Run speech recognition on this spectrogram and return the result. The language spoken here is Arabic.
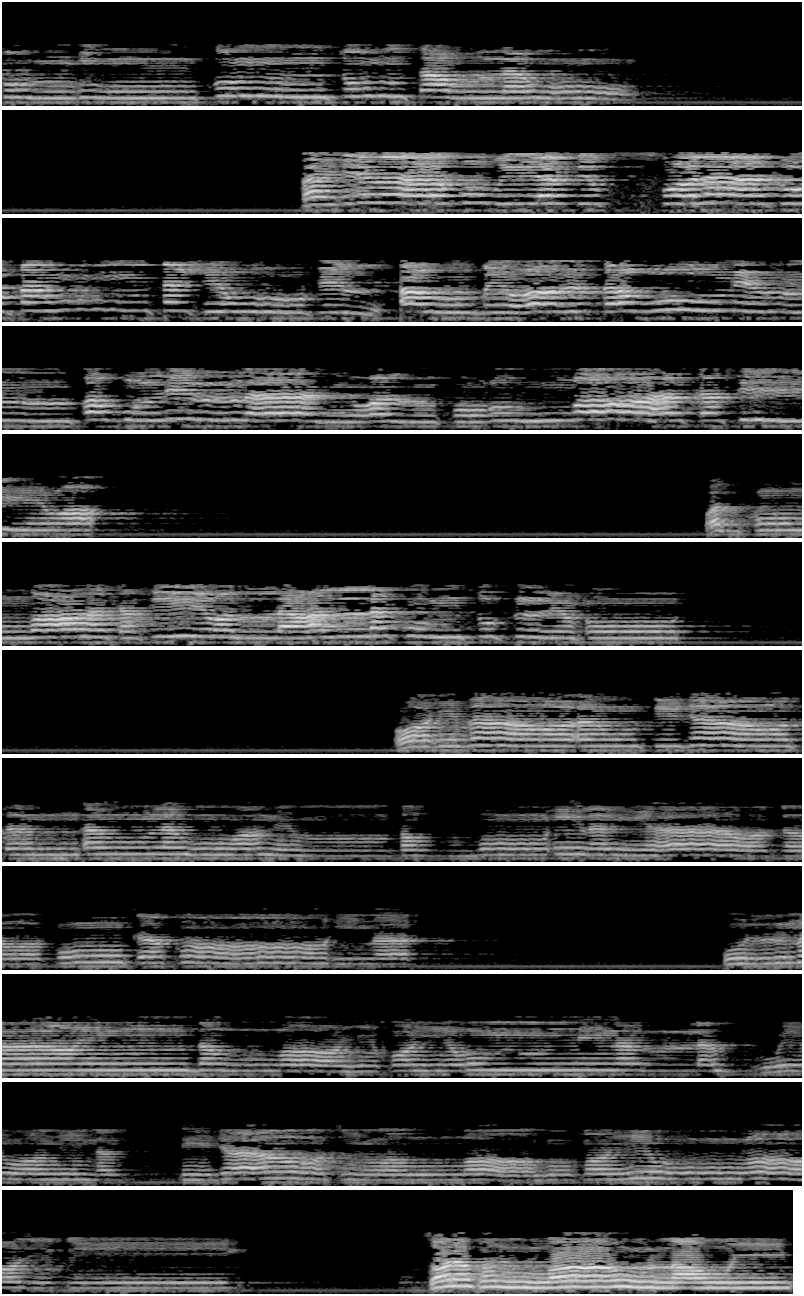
لَّكُمْ إِن كُنتُمْ تَعْلَمُونَ. فَإِذَا اللَّهَ كَثِيرًا لَّعَلَّكُمْ تُفْلِحُونَ. وَإِذَا وَاللَّهُ خَيْرُ الرَّازِقِينَ. صدق الله العظيم.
